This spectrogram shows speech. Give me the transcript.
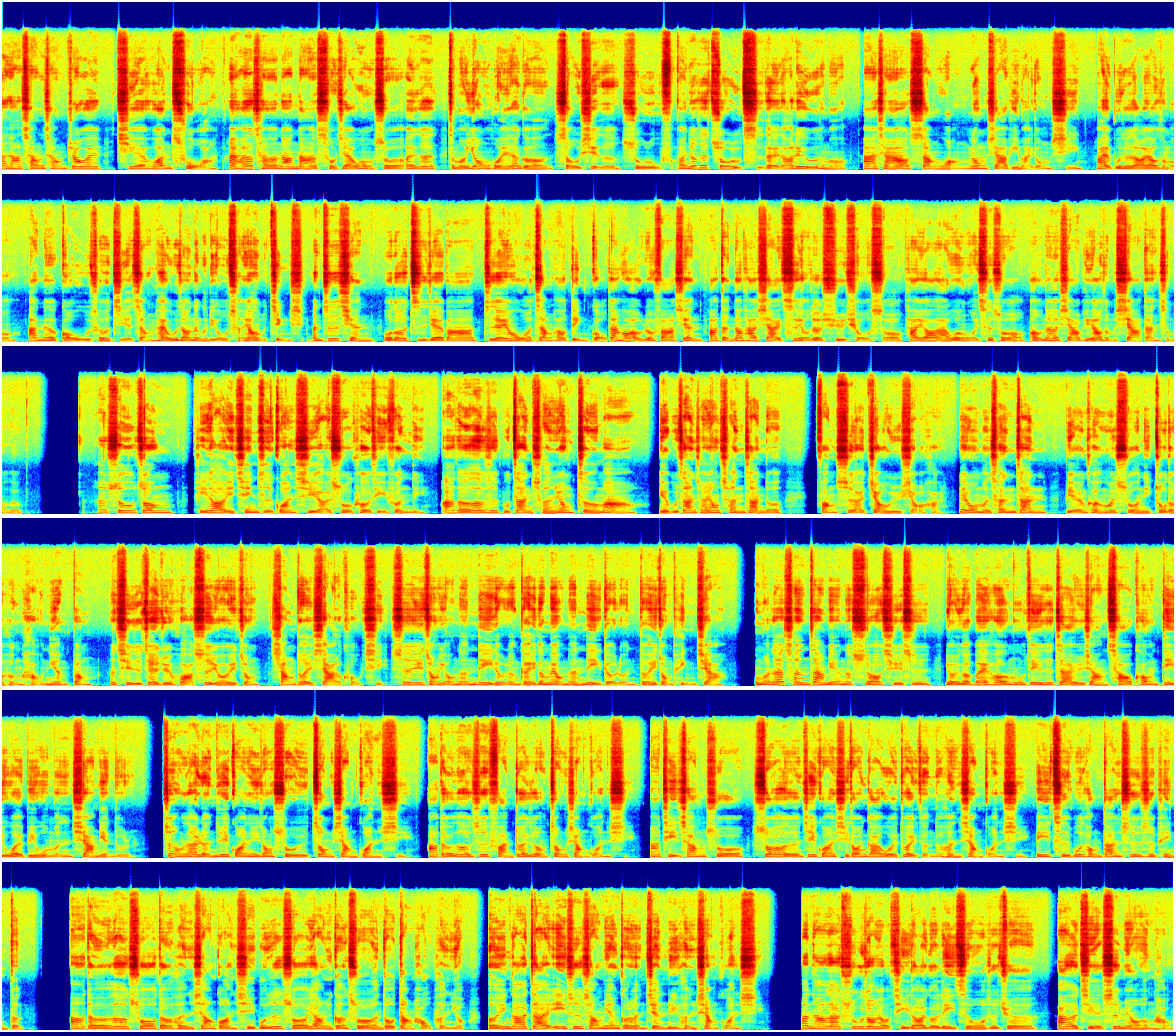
但他常常就会切换错啊，还有他就常常他拿手机来问我说：“哎，这怎么用回那个手写的输入法？”反正就是诸如此类的啊，例如什么。他想要上网用虾皮买东西，他也不知道要怎么按那个购物车结账，他也不知道那个流程要怎么进行。但之前我都会直接帮他直接用我的账号订购，但后来我就发现，啊，等到他下一次有这个需求的时候，他又要来问我一次，说，哦，那个虾皮要怎么下单什么的。那书中提到以亲子关系来说课题分离。阿德勒是不赞成用责骂，也不赞成用称赞的方式来教育小孩。例如，我们称赞别人，可能会说：“你做得很好，你很棒。”那其实这句话是有一种上对下的口气，是一种有能力的人给一个没有能力的人的一种评价。我们在称赞别人的时候，其实有一个背后的目的是在于想操控地位比我们下面的人。这种在人际关系中属于纵向关系。阿德勒是反对这种纵向关系，他提倡说，所有的人际关系都应该为对等的横向关系，彼此不同，但是是平等。阿德勒说的横向关系，不是说要你跟所有人都当好朋友，而应该在意识上面跟人建立横向关系。但他在书中有提到一个例子，我是觉得他的解释没有很好，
